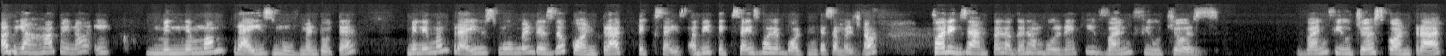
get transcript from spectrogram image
अब यहाँ पे ना एक मिनिमम प्राइस मूवमेंट होता है। Minimum price movement is the contract tick size. अभी टिक साइज़ बहुत इंपॉर्टेंट है समझना। फॉर एग्ज़ाम्पल अगर हम बोल रहे हैं कि one futures one futures contract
